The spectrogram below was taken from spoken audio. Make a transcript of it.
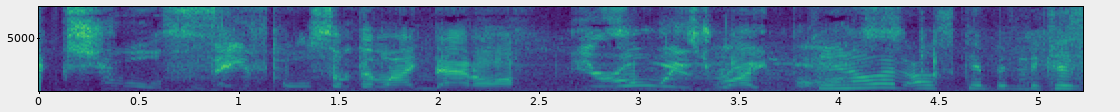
actual safe pull something like that off? You're always right, boss. You know what? I'll skip it because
